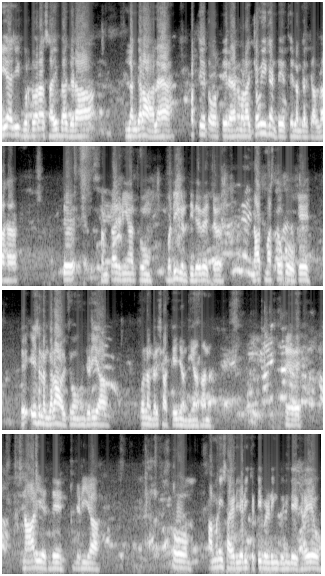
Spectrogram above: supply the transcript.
ਇਹ ਆ ਜੀ ਗੁਰਦੁਆਰਾ ਸਾਹਿਬ ਦਾ ਜਿਹੜਾ ਲੰਗਰ ਹਾਲ ਹੈ। ਪੱਕੇ ਤੌਰ ਤੇ ਰਹਿਣ ਵਾਲਾ 24 ਘੰਟੇ ਇੱਥੇ ਲੰਗਰ ਚੱਲਦਾ ਹੈ ਤੇ ਸੰਗਤਾਂ ਜਿਹੜੀਆਂ ਇੱਥੋਂ ਵੱਡੀ ਗਿਣਤੀ ਦੇ ਵਿੱਚ ਨਤਮਸਤਕ ਹੋ ਕੇ ਤੇ ਇਸ ਲੰਗਰ ਹਾਲ ਚੋਂ ਜਿਹੜੀ ਆ, ਉਹ ਲੰਗਰ ਛਕ ਕੇ ਜਾਂਦੀਆਂ ਹਨ। ਤੇ ਨਾਲ ਹੀ ਇਸ ਦੇ ਜਿਹੜੀ ਆ, ਉਹ ਸਾਹਮਣੀ ਸਾਈਡ ਜਿਹੜੀ ਚਿੱਟੀ ਬਿਲਡਿੰਗ ਤੁਸੀਂ ਦੇਖ ਰਹੇ ਹੋ,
